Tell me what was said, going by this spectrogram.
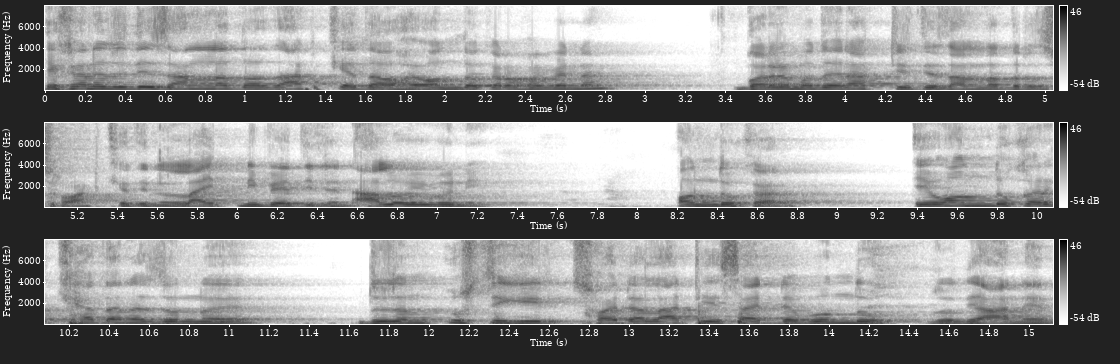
এখানে যদি জানলা দরজা আটকে দেওয়া হয়, অন্ধকার হবে না। ঘরের মধ্যে রাত্রিতে জানলা দরজা সব আটকে দিলেন, লাইট নিভিয়ে দিলেন, আলো হইবনি অন্ধকার। এই অন্ধকার খেদানোর জন্য দুজন কুস্তিগির, ছয়টা লাঠি, চারটা বন্দুক যদি আনেন,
